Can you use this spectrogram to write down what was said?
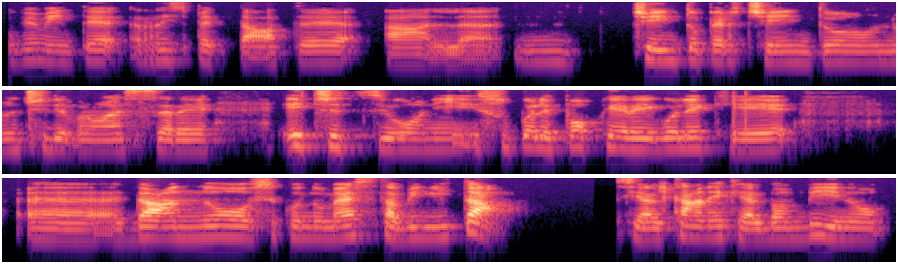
ovviamente rispettate al 100%, non ci devono essere eccezioni su quelle poche regole che eh, danno, secondo me, stabilità sia al cane che al bambino.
